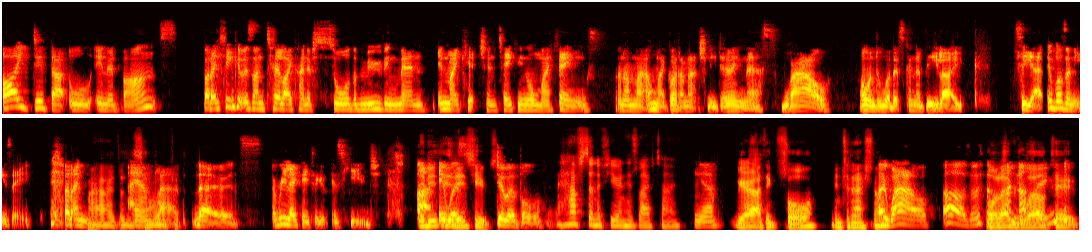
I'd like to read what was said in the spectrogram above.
I did that all in advance. But I think it was until I kind of saw the moving men in my kitchen taking all my things. And I'm like, oh my God, I'm actually doing this. Wow. I wonder what it's going to be like. So yeah, it wasn't easy. but I'm wow, I am glad. Like it. No, it's relocating is huge. But it, is, it was it is huge. doable. Have done a few in his lifetime. Yeah. Yeah, I think four international. Oh wow! Oh, all over the world too.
